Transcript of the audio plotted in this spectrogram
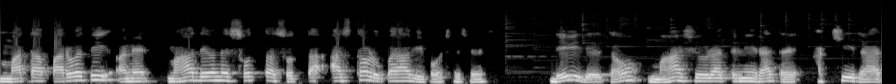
માતા પાર્વતી અને મહાદેવને શોધતા શોધતા આ સ્થળ ઉપર આવી પહોંચે છે. દેવી દેવતાઓ મહાશિવરાત્રિની રાત્રે આખી રાત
